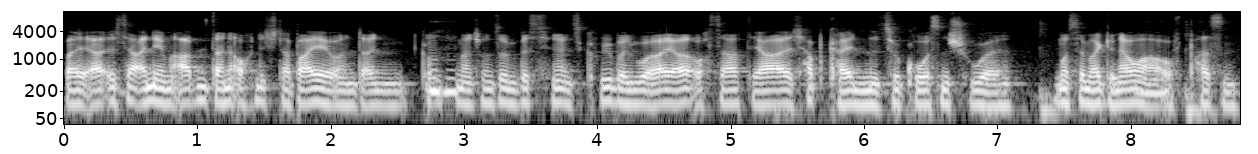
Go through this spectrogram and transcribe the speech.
Weil er ist ja an dem Abend dann auch nicht dabei und dann kommt mhm. man schon so ein bisschen ins Grübeln, wo er ja auch sagt, ja, ich habe keine so großen Schuhe. Muss immer genauer mhm. aufpassen.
